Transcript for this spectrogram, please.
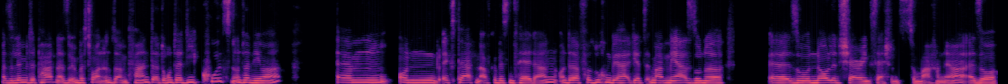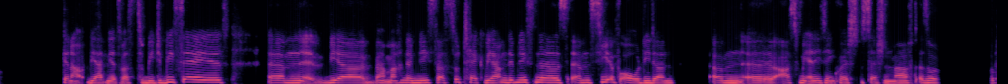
also Limited Partner, also Investoren in unserem Fund, darunter die coolsten Unternehmer ähm, und Experten auf gewissen Feldern. Und da versuchen wir halt jetzt immer mehr so eine äh, so Knowledge-Sharing-Sessions zu machen. Ja, also genau, wir hatten jetzt was zu B2B Sales, ähm, wir machen demnächst was zu Tech. Wir haben demnächst eine ähm, CFO, die dann ähm, äh, Ask Me Anything Session macht. Also und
